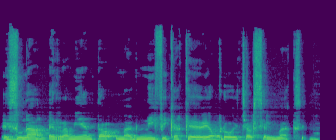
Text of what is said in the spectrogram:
Es una herramienta magnífica que debe aprovecharse al máximo.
